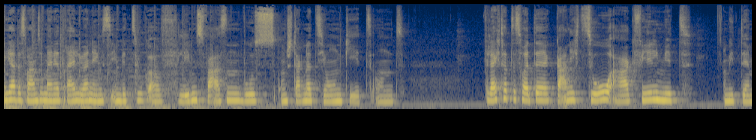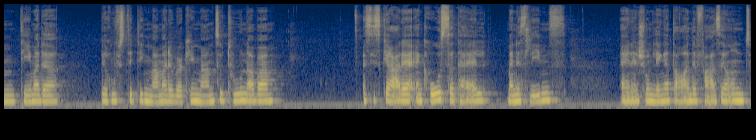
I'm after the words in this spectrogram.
Ja, das waren so meine drei Learnings in Bezug auf Lebensphasen, wo es um Stagnation geht. Und vielleicht hat das heute gar nicht so arg viel mit, mit dem Thema der berufstätigen Mama, der Working Mom zu tun, aber es ist gerade ein großer Teil meines Lebens, eine schon länger dauernde Phase. Und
